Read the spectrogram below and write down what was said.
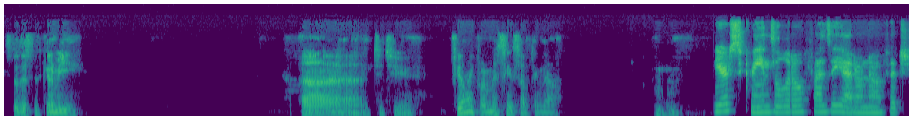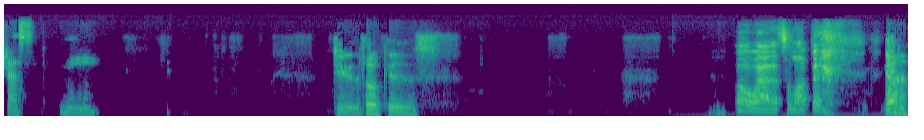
So this is going to be, uh, did you feel like we're missing something now? Hmm. Your screen's a little fuzzy. I don't know if it's just me. Do the focus. Oh, wow, that's a lot better. Yeah.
